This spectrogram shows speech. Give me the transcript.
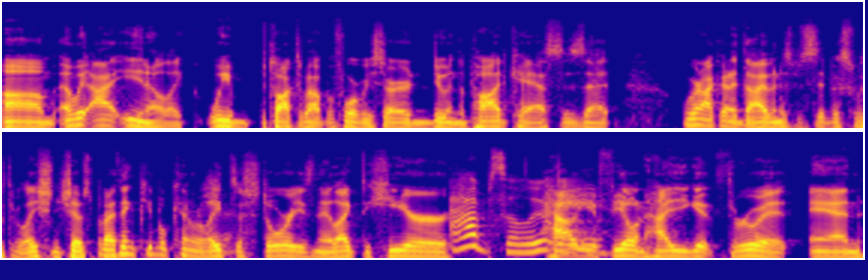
Um, and we, I, you know, like we talked about before we started doing the podcast, is that we're not going to dive into specifics with relationships, but I think people can relate sure. to stories and they like to hear Absolutely. how you feel and how you get through it. And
